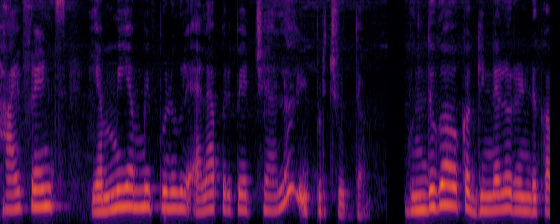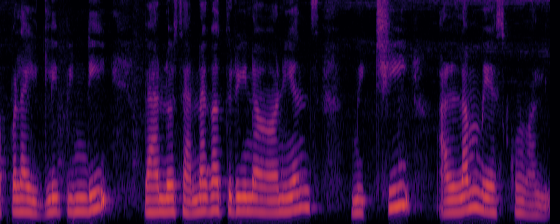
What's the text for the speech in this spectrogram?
హాయ్ ఫ్రెండ్స్ ఎమ్మి ఎమ్మి పునుగులు ఎలా ప్రిపేర్ చేయాలో ఇప్పుడు చూద్దాం. ముందుగా ఒక గిన్నెలో రెండు కప్పుల ఇడ్లీ పిండి దానిలో సన్నగా తురిగిన ఆనియన్స్ మిర్చి అల్లం వేసుకోవాలి.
